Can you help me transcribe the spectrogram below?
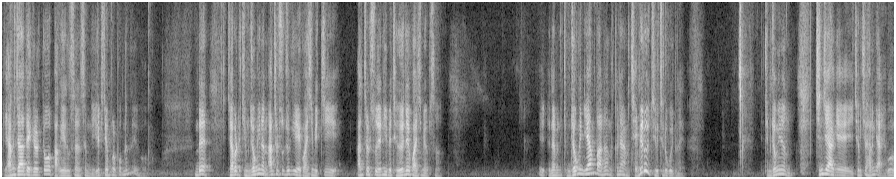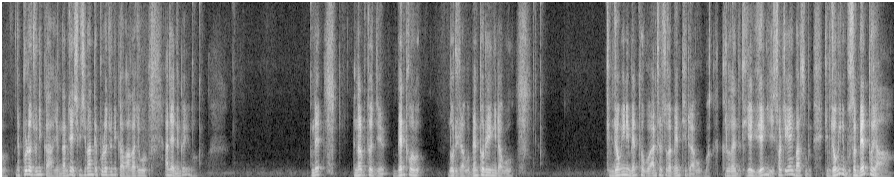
양자 대결도 박영선 승리 이렇게 제목을 뽑는 거예요. 근데 제가 볼 때 김종인은 안철수 주기에 관심 있지 안철수 연입에 전혀 관심이 없어. 왜냐면 김종인 이 양반은 그냥 재미로 지르고 있는 거예요. 김종인은 진지하게 정치를 하는 게 아니고 그냥 불러주니까 영감제 심심한데 불러주니까 와가지고 앉아 있는 거예요. 근데 옛날부터 이제 멘토 놀이라고 멘토링이라고 김종인이 멘토고 안철수가 멘티라고 막 그러고 다니는데 그게 유행이지. 솔직히 말해서 뭐 김종인이 무슨 멘토야.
